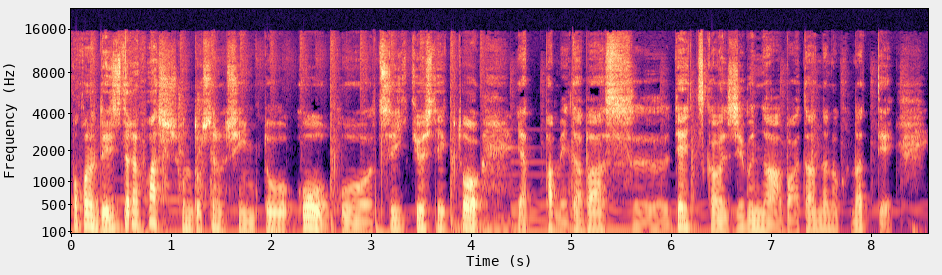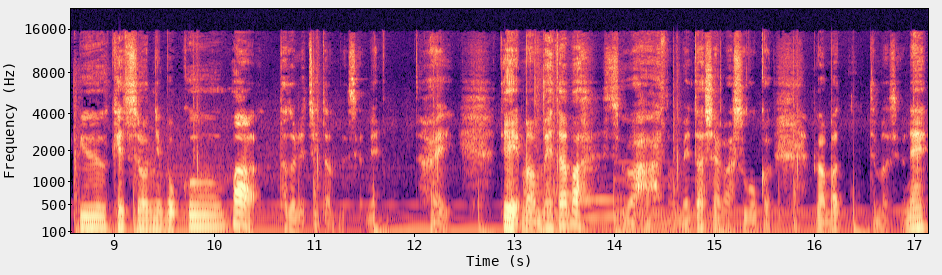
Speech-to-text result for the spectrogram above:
このデジタルファッションとしての浸透をこう追求していくと、やっぱメタバースで使う自分のアバターなのかなっていう結論に僕はたどり着いたんですよね。はい。で、まあ、メタバースは、メタ社がすごく頑張ってますよね。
